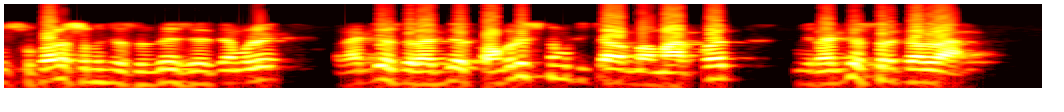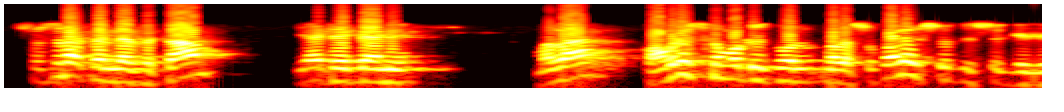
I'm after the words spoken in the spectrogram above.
मी सुकाणू समितीचा सदस्य आहे. त्यामुळे राज्य राज्य काँग्रेस कमिटीच्या मार्फत मी राज्य सरकारला सूचना करण्याचं काम या ठिकाणी मला काँग्रेस कमिटीकडून मला सुकाणू सदस्य घे-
